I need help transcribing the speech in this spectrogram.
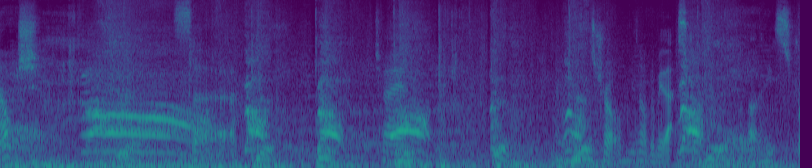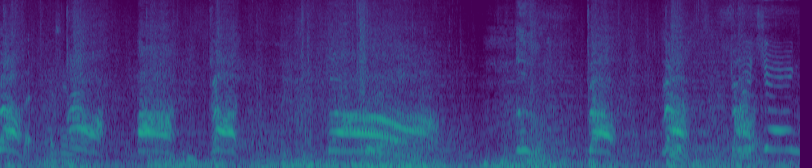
Ouch. Let's, uh, try and... Strong. He's not going to be that strong. Well, he's strong, but as in... Switching!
